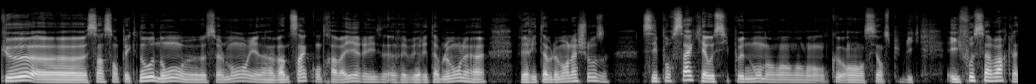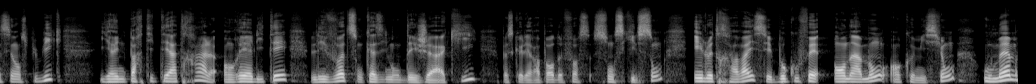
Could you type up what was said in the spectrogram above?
que euh, 500 pecnos euh, seulement il y en a 25 qui ont travaillé véritablement la, véritablement la chose. C'est pour ça qu'il y a aussi peu de monde en, en- en séance publique. Et il faut savoir que la séance publique, il y a une partie théâtrale. En réalité, les votes sont quasiment déjà acquis, parce que les rapports de force sont ce qu'ils sont, et le travail s'est beaucoup fait en amont, en commission, ou même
